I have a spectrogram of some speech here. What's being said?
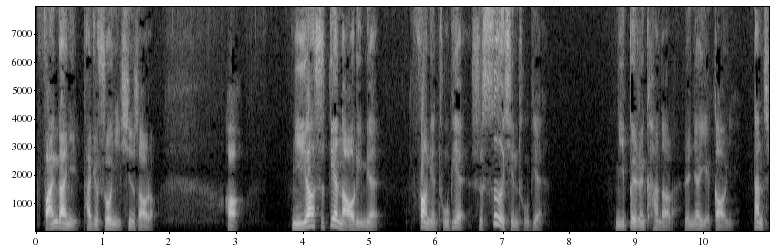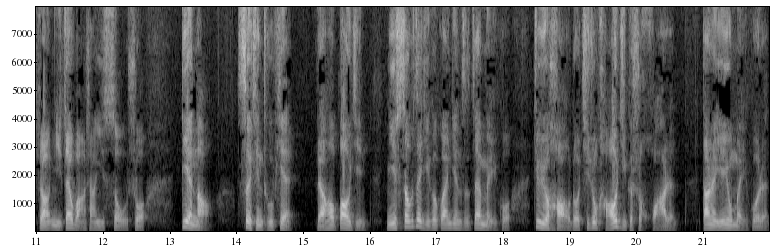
反感你，他就说你性骚扰。好，你要是电脑里面放点图片是色情图片，你被人看到了，人家也告你。看，至少你在网上一搜说电脑色情图片，然后报警。你搜这几个关键词，在美国就有好多，其中好几个是华人，当然也有美国人。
